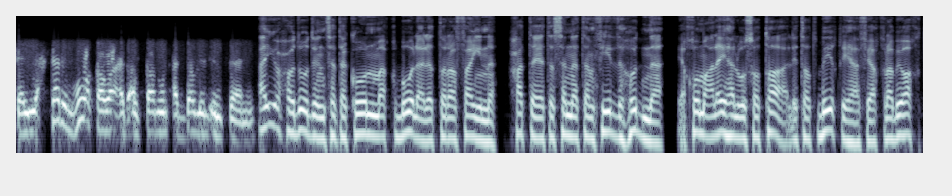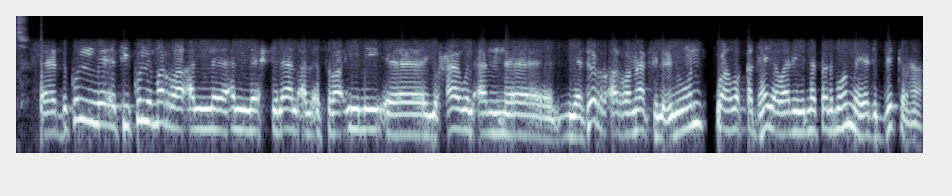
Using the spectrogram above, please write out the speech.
كي يحترم هو قواعد القانون الدولي الإنساني. أي حدود ستكون مقبولة للطرفين حتى يتسنى تنفيذ هدنة يقوم عليها الوسطاء لتطبيقها في أقرب وقت؟ آه، بكل في كل مرة الاحتلال الإسرائيلي آه، يحاول أن آه، يزر الرماد في العيون وهو قد هي وهذه مسألة مهمة يجب ذكرها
